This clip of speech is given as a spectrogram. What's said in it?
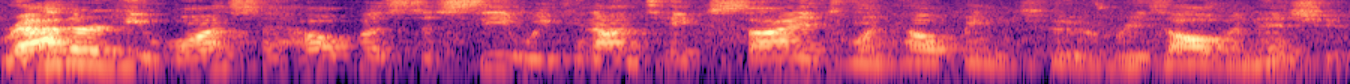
Rather, he wants to help us to see we cannot take sides when helping to resolve an issue.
